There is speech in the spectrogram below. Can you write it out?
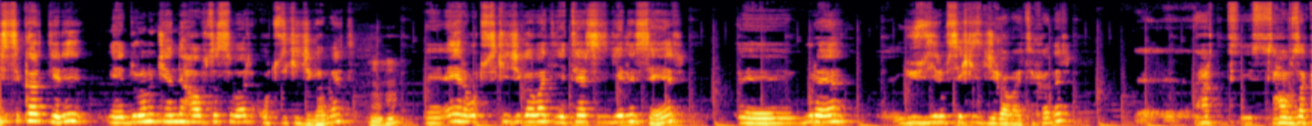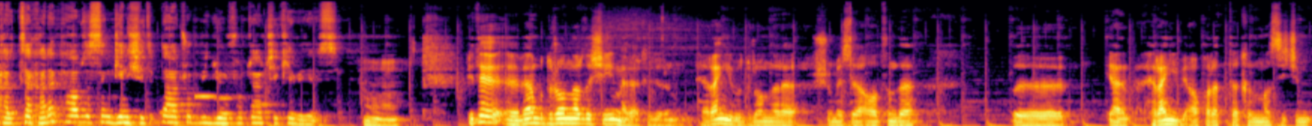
SD kart yeri e, drone'un kendi hafızası var 32 GB. Hı hı. E, eğer 32 GB yetersiz gelirse eğer e, buraya 128 GB'a kadar e, hard hafıza kartı takarak hafızasını genişletip daha çok video fotoğraf çekebiliriz. Hmm. Bir de e, ben bu dronlarda şeyi merak ediyorum. Herhangi bir dronlara şu mesela altında e, yani herhangi bir aparat takılması için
